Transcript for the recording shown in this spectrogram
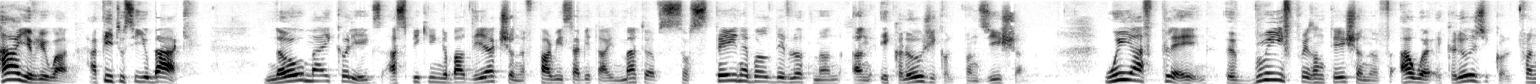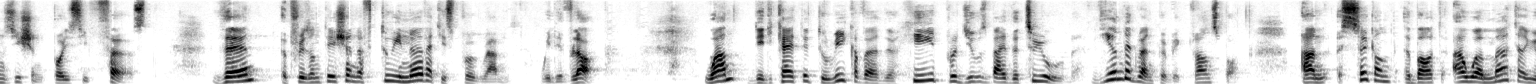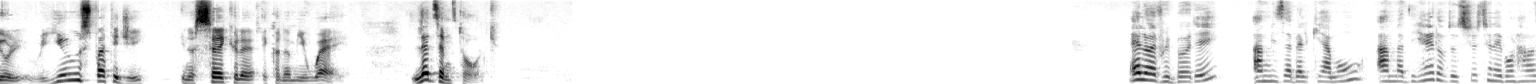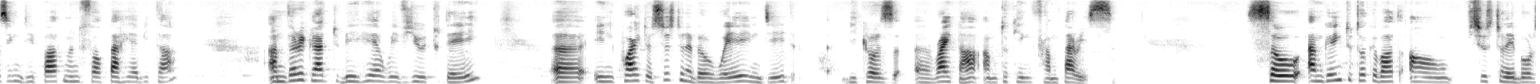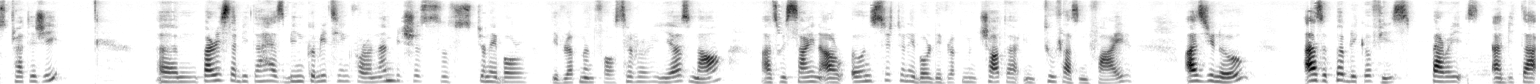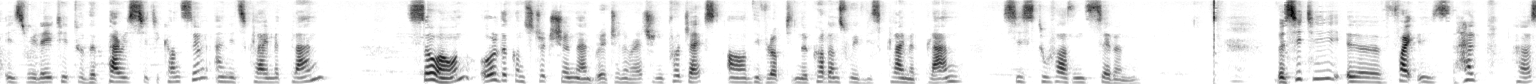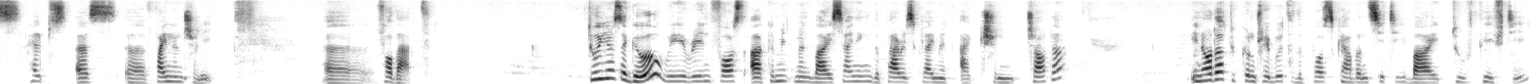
Hi everyone, happy to see you back. Now my colleagues are speaking about the action of Paris Habitat in matter of sustainable development and ecological transition. We have planned a brief presentation of our ecological transition policy first, then a presentation of two innovative programs we developed. One dedicated to recover the heat produced by the tube, the underground public transport, and second about our material reuse strategy in a circular economy way. Let them talk. Hello everybody, I'm Isabelle Quéhamon. I'm at the head of the Sustainable Housing Department for Paris Habitat. I'm very glad to be here with you today uh, in quite a sustainable way indeed, because uh, right now I'm talking from Paris. So I'm going to talk about our sustainable strategy. Um, Paris Habitat has been committing for an ambitious sustainable development for several years now, as we signed our own Sustainable Development Charter in 2005. As you know, as a public office, Paris Habitat is related to the Paris City Council and its climate plan. So on, all the construction and regeneration projects are developed in accordance with this climate plan since 2007. The city uh, help us, helps us uh, financially uh, for that. Two years ago, we reinforced our commitment by signing the Paris Climate Action Charter in order to contribute to the post-carbon city by 2050.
